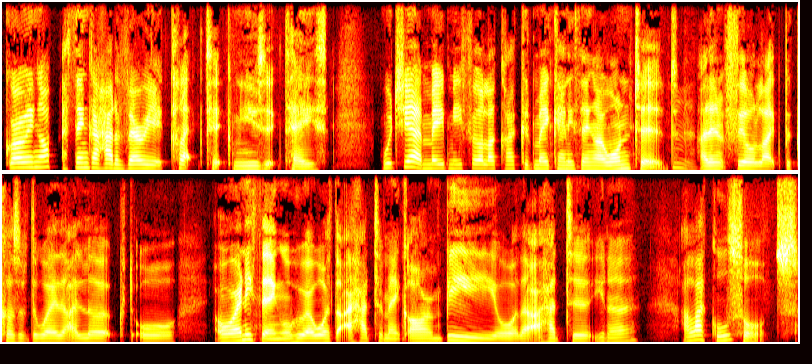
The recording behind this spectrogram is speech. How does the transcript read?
growing up, I think I had a very eclectic music taste, which, yeah, made me feel like I could make anything I wanted. Hmm. I didn't feel like because of the way that I looked or or anything or who I was that I had to make R&B or that I had to, you know, I like all sorts.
